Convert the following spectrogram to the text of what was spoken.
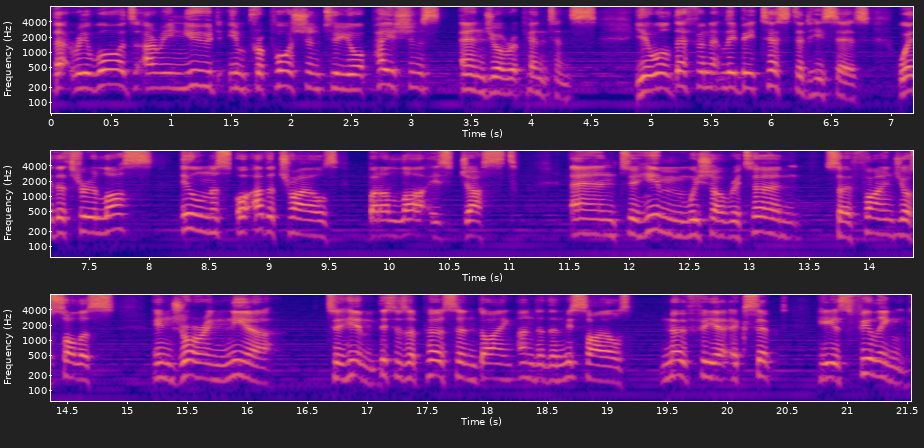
that rewards are renewed in proportion to your patience and your repentance. You will definitely be tested, he says, whether through loss, illness, or other trials, but Allah is just. And to Him we shall return, so find your solace in drawing near to Him. This is a person dying under the missiles, no fear except he is feeling,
